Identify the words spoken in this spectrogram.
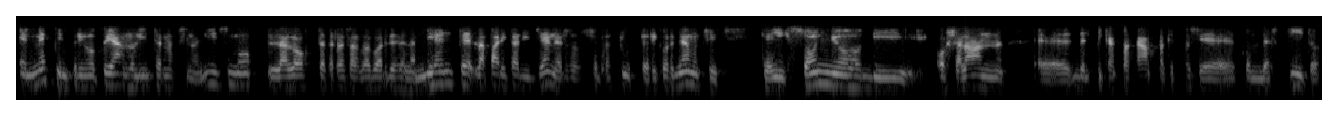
e mette in primo piano l'internazionalismo, la lotta per la salvaguardia dell'ambiente, la parità di genere soprattutto. Ricordiamoci che il sogno di Ocalan eh, del PKK che poi si è convertito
